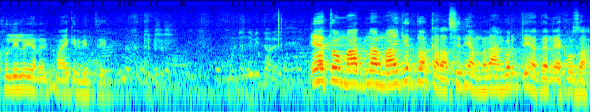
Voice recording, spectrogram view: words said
খুলি লই আনে মাইকের ভিতরে। এত মাগনার মাইকের দরকার আছে নি, আপনারা আঙ্গরে দেন এক হাজার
